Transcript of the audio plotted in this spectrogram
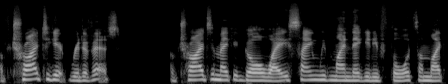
I've tried to get rid of it. I've tried to make it go away. Same with my negative thoughts. I'm like,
